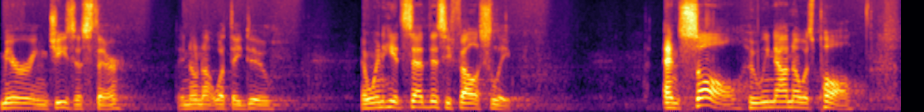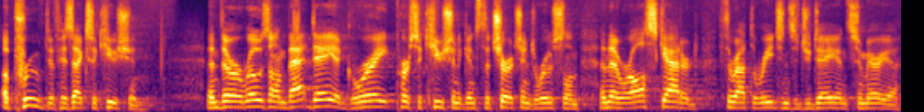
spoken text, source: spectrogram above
mirroring Jesus there. They know not what they do. And when he had said this, he fell asleep. And Saul, who we now know as Paul, approved of his execution. And there arose on that day a great persecution against the church in Jerusalem, and they were all scattered throughout the regions of Judea and Samaria,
